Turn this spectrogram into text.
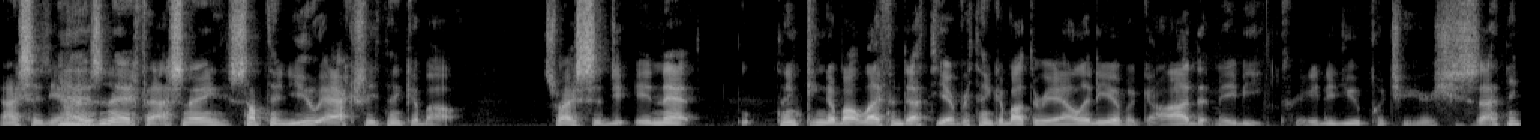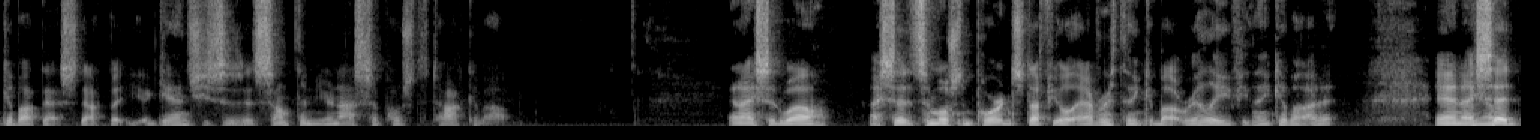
And I said, yeah, yeah. isn't it fascinating? Something you actually think about. So I said, in that thinking about life and death, do you ever think about the reality of a God that maybe created you, put you here? She says, I think about that stuff. But again, she says, it's something you're not supposed to talk about. And I said, Well, I said, it's the most important stuff you'll ever think about, really, if you think about it. And I yep. said,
